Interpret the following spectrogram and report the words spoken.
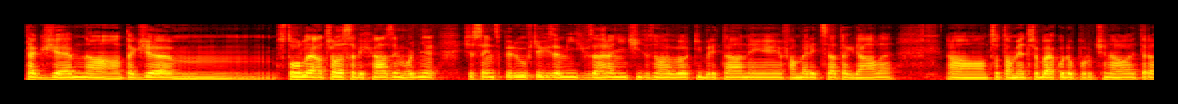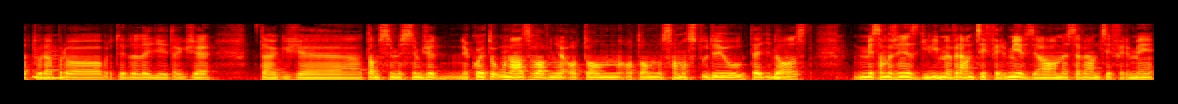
Takže, no, takže mm, z tohohle já třeba zase vycházím hodně, že se inspiruju v těch zemích v zahraničí, to znamená ve Velké Británii, v Americe a tak dále, a co tam je třeba jako doporučená literatura mm. pro, pro tyhle lidi, takže, takže tam si myslím, že jako je to u nás hlavně o tom, o tom samostudiu teď mm. dost. My samozřejmě sdílíme v rámci firmy, vzděláváme se v rámci firmy,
